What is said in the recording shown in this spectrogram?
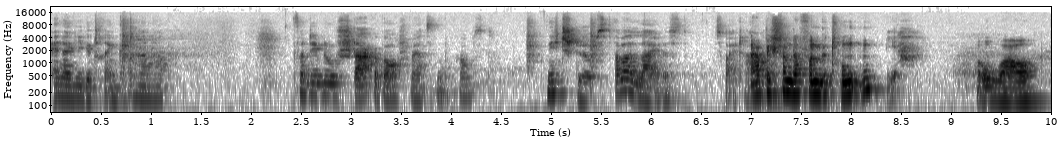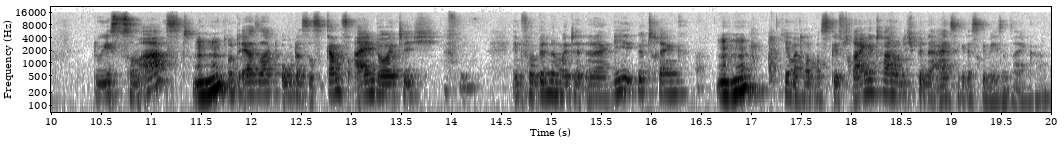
Energiegetränk getan habe? Von dem du starke Bauchschmerzen bekommst. Nicht stirbst, aber leidest. Zwei Tage. Habe ich schon davon getrunken? Ja. Oh, wow. Du gehst zum Arzt Mhm. und er sagt, oh, das ist ganz eindeutig in Verbindung mit dem Energiegetränk. Mhm. Jemand hat was Gift reingetan und ich bin der Einzige, der es gewesen sein kann.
